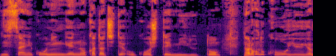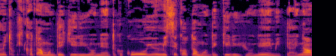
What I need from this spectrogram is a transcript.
実際にこう人間の形で起こしてみると、なるほどこういう読み解き方もできるよねとか、こういう見せ方もできるよねみたいな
